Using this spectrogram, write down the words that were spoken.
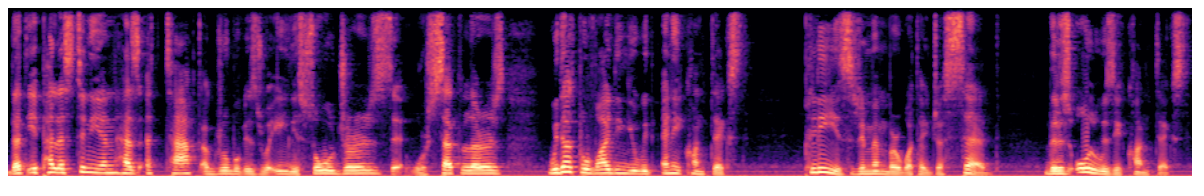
that a Palestinian has attacked a group of Israeli soldiers or settlers without providing you with any context, please remember what I just said. There is always a context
